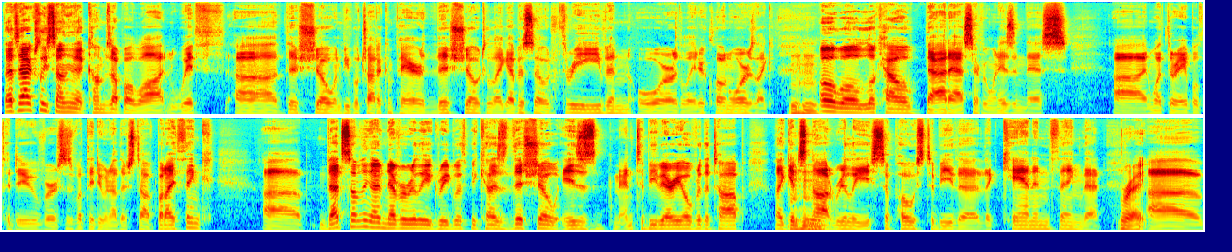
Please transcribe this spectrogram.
That's actually something that comes up a lot with uh, this show when people try to compare this show to like episode three, even or the later Clone Wars. Like, Mhm. oh well, look how badass everyone is in this. uh, and what they're able to do versus what they do in other stuff. But I think uh, that's something I've never really agreed with because this show is meant to be very over the top. Like it's Mhm. not really supposed to be the the canon thing that Right. uh,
